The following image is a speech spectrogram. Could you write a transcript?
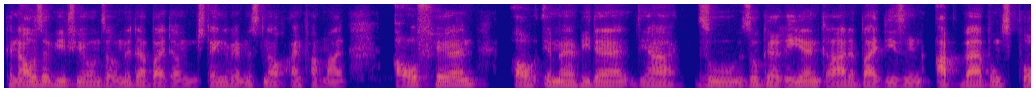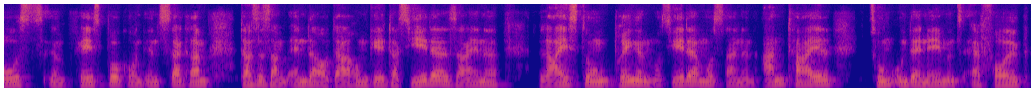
genauso wie für unsere Mitarbeiter. Und ich denke, wir müssen auch einfach mal aufhören, auch immer wieder ja zu suggerieren, gerade bei diesen Abwerbungsposts im Facebook und Instagram, dass es am Ende auch darum geht, dass jeder seine Leistung bringen muss. Jeder muss seinen Anteil zum Unternehmenserfolg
